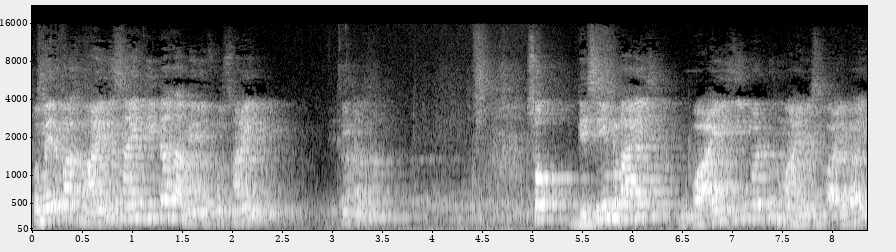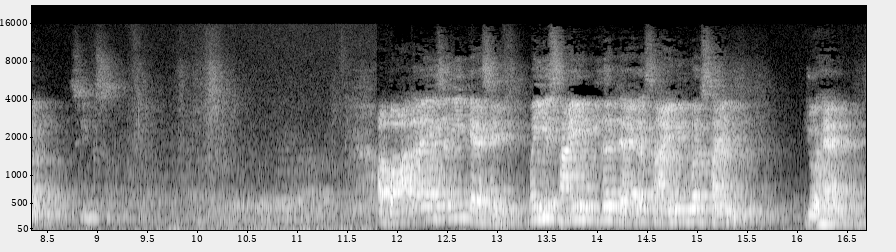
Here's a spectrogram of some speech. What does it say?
तो मेरे पास माइनस साइन थीटा था मैंने उसको साइन थीटा था। So this implies y is equal to minus five by 6 अब बात आएगी सर ये कैसे? भाई ये साइन इधर जाएगा? साइन इनवर्स साइन जो है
